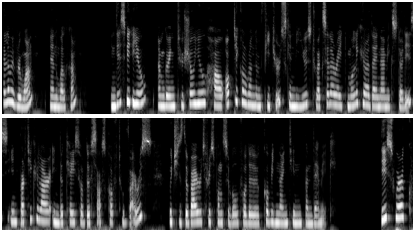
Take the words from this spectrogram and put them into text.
Hello everyone and welcome. In this video, I'm going to show you how optical random features can be used to accelerate molecular dynamics studies, in particular in the case of the SARS-CoV-2 virus, which is the virus responsible for the COVID-19 pandemic. This work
